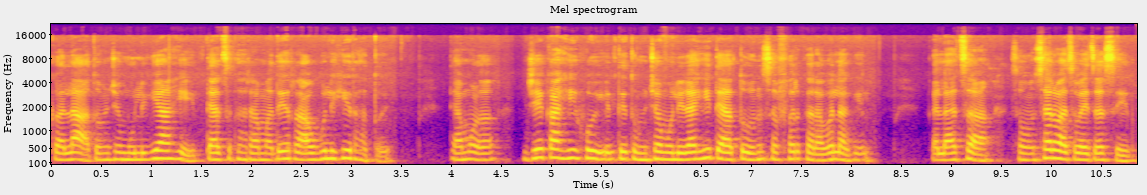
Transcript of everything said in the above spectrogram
कला तुमची मुलगी आहे त्याच घरामध्ये राहुलही राहतो आहे त्यामुळं जे काही होईल ते तुमच्या मुलीलाही त्यातून सफर करावं लागेल. कलाचा संसार वाचवायचा असेल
